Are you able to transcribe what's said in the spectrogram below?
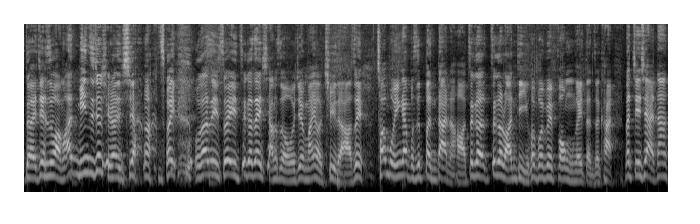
对，借尸还魂，名字就取得很像啊，所以我告诉你，所以这个在想什么，我觉得蛮有趣的哈。所以川普应该不是笨蛋了哈，这个这个软体会不会被封，我们可以等着看。那接下来，当然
